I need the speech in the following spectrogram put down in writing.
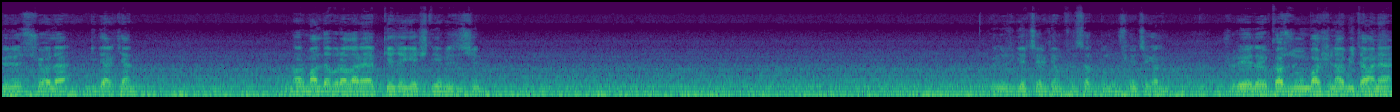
günüz şöyle giderken normalde buralara hep gece geçtiğimiz için günüz geçerken fırsat bulmuşken çekelim. Şuraya da gazuğun başına bir tane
